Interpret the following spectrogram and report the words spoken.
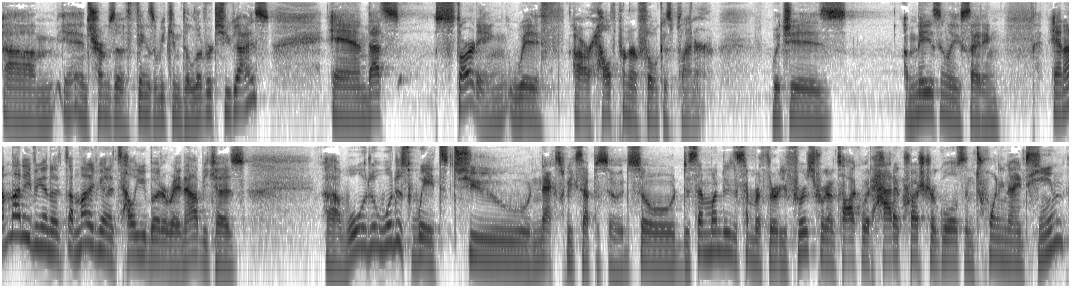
um, in terms of things that we can deliver to you guys. And that's starting with our Healthpreneur Focus Planner, which is amazingly exciting. And I'm not even gonna I'm not even gonna tell you about it right now because uh, we'll we'll just wait to next week's episode. So December Monday, December 31st, we're gonna talk about how to crush your goals in 2019,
